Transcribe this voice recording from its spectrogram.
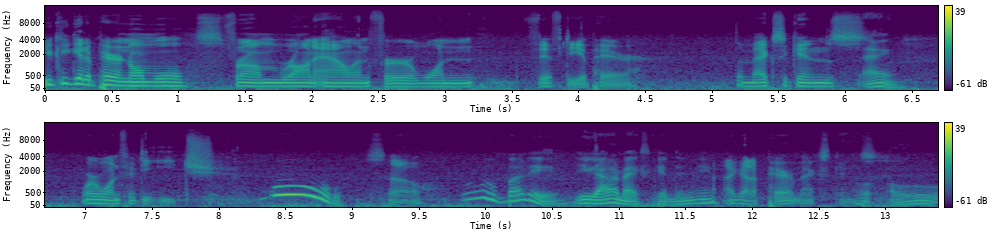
You could get a pair of normals from Ron Allen for 150 a pair. The Mexicans Dang. were 150 each. Woo, So ooh, buddy, you got a Mexican, didn't you? I got a pair of Mexicans. Oh,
